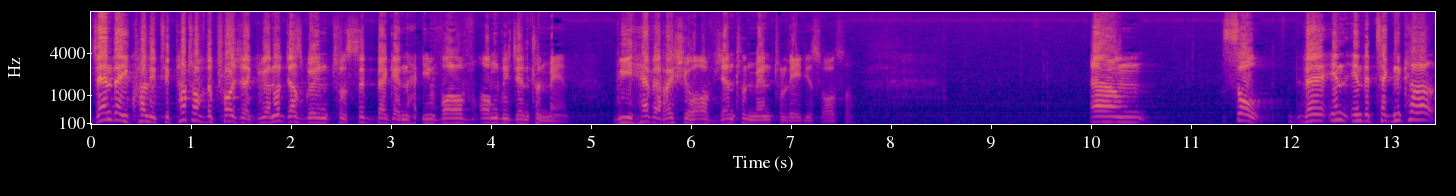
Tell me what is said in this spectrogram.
gender equality, part of the project, we are not just going to sit back and involve only gentlemen. We have a ratio of gentlemen to ladies also. Um, so the, in, in the technical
